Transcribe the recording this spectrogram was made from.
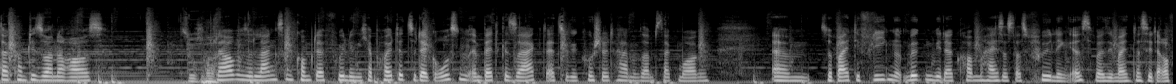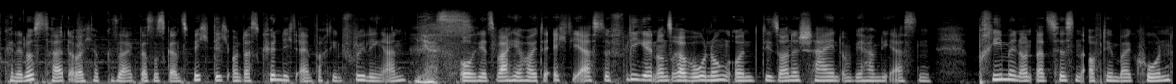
Da kommt die Sonne raus. Super. Ich glaube, so langsam kommt der Frühling. Ich habe heute zu der Großen im Bett gesagt, als wir gekuschelt haben am Samstagmorgen, ähm, sobald die Fliegen und Mücken wieder kommen, heißt es, dass Frühling ist, weil sie meint, dass sie darauf keine Lust hat. Aber ich habe gesagt, das ist ganz wichtig und das kündigt einfach den Frühling an. Yes. Und jetzt war hier heute echt die erste Fliege in unserer Wohnung und die Sonne scheint und wir haben die ersten Primeln und Narzissen auf dem Balkon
